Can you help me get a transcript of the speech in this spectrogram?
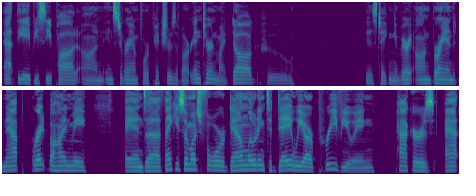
at the APC Pod on Instagram for pictures of our intern, my dog, who is taking a very on brand nap right behind me. And uh, thank you so much for downloading. Today we are previewing Packers at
